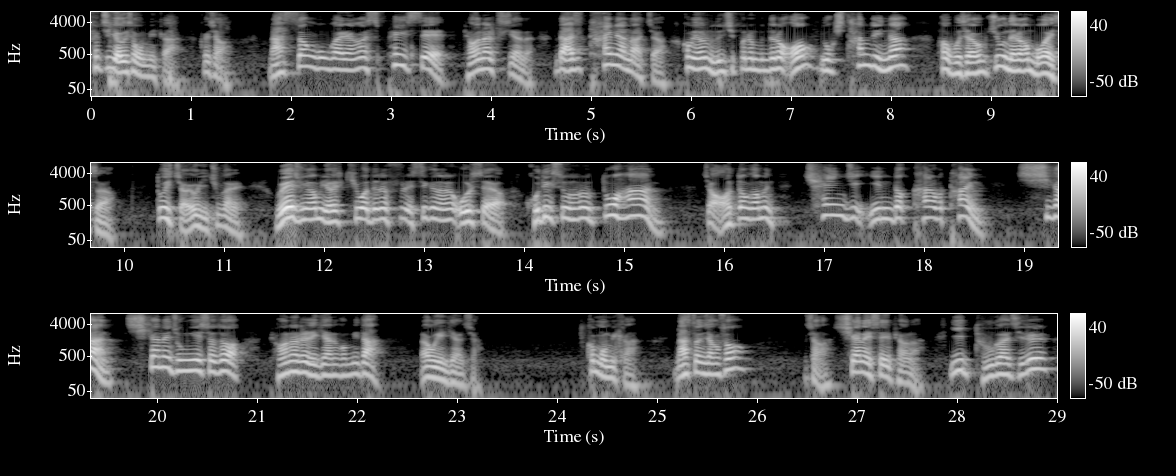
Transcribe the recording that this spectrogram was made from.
솔직히 여기서 뭡니까? 그죠 낯선 공간이랑은 space의 변화를 특징한다. 근데 아직 time이 안 나왔죠. 그럼 여러분 눈치 보는 분들은 어? 혹시 time도 있나? 하고 보세요. 그럼 쭉 내려가면 뭐가 있어요? 또 있죠. 여기 중간에. 왜 중요하면 여기 키워드는 free, signal은 also예요. 고딕 소설은 또한 자, 어떤 거 하면 change in the kind of time. 시간, 시간의 종류에 있어서 변화를 얘기하는 겁니다. 라고 얘기하죠. 그럼 뭡니까? 낯선 장소, 자, 시간에 있어의 변화. 이 두 가지를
